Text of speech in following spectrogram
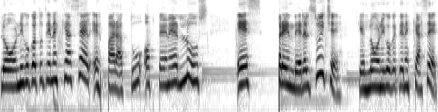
Lo único que tú tienes que hacer es para tú obtener luz es prender el switch que es lo único que tienes que hacer.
